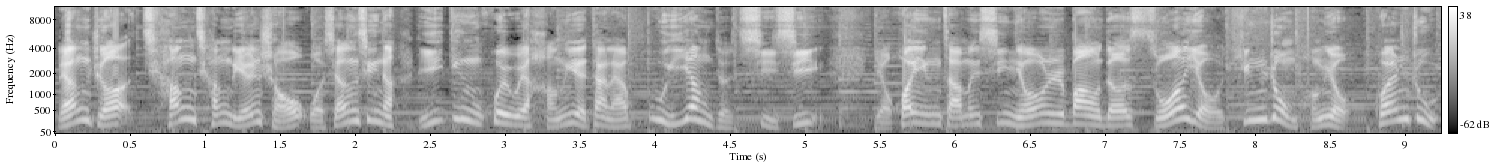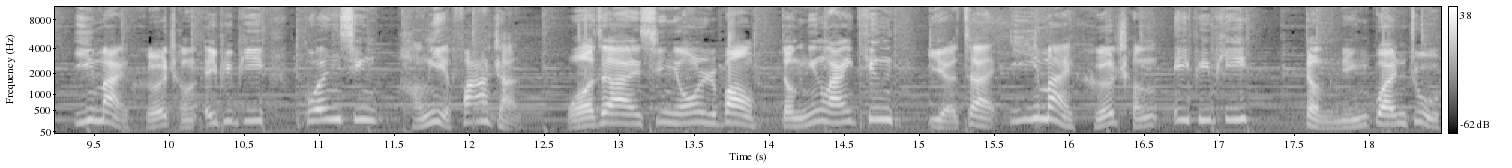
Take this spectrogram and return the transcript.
两者强强联手，我相信呢，一定会为行业带来不一样的气息。也欢迎咱们犀牛日报的所有听众朋友关注一脉合成 APP，关心行业发展。我在犀牛日报等您来听，也在一脉合成 APP 等您关注。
